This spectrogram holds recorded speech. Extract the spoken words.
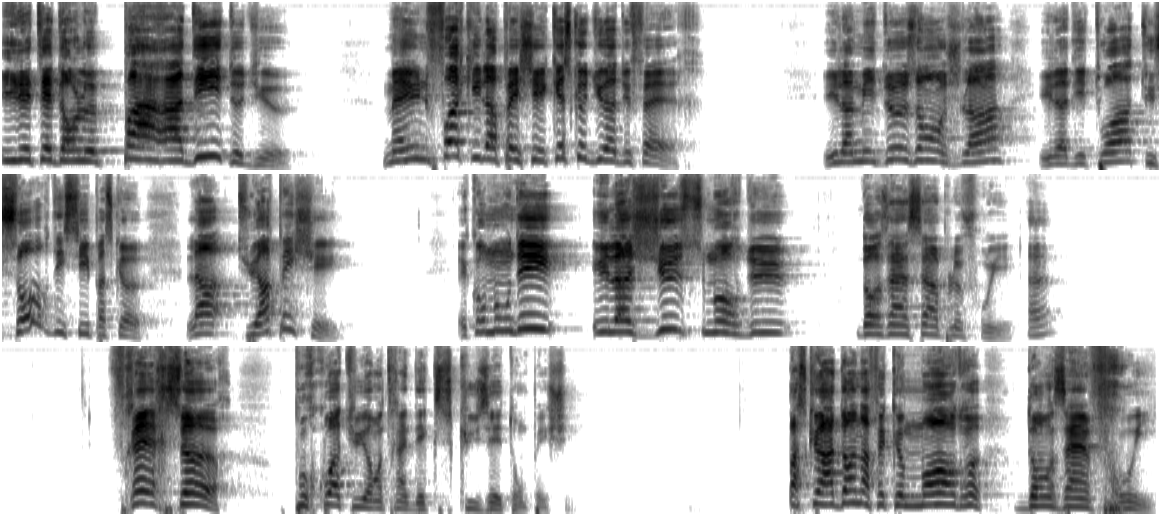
Il était dans le paradis de Dieu. Mais une fois qu'il a péché, qu'est-ce que Dieu a dû faire? Il a mis deux anges là, il a dit, toi, tu sors d'ici parce que là, tu as péché. Et comme on dit, il a juste mordu dans un simple fruit. Hein? Frère, sœur, pourquoi tu es en train d'excuser ton péché? Parce que Adam n'a fait que mordre dans un fruit.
